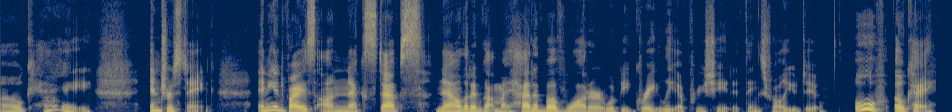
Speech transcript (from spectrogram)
Okay, interesting. Any advice on next steps now that I've got my head above water would be greatly appreciated. Thanks for all you do. Ooh, okay.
